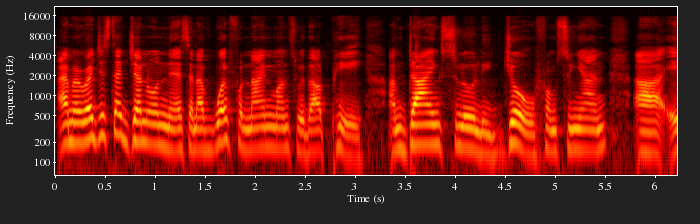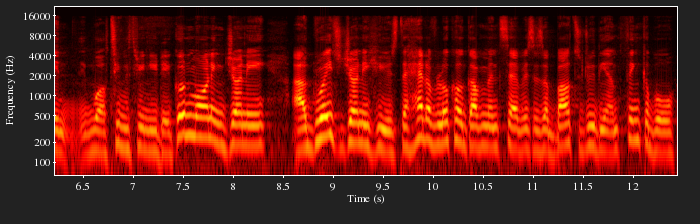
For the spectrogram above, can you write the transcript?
I'm a registered general nurse and I've worked for nine months without pay. I'm dying slowly. Joe from Sunyan uh, in, well, TV3 New Day. Good morning, Johnny. Uh, great Johnny Hughes, the head of local government service, is about to do the unthinkable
